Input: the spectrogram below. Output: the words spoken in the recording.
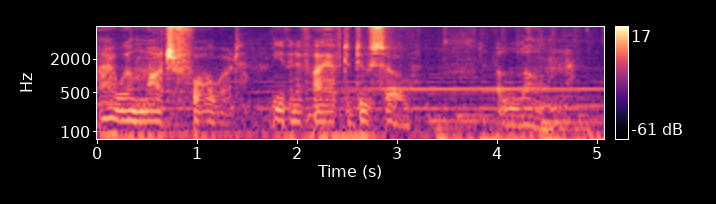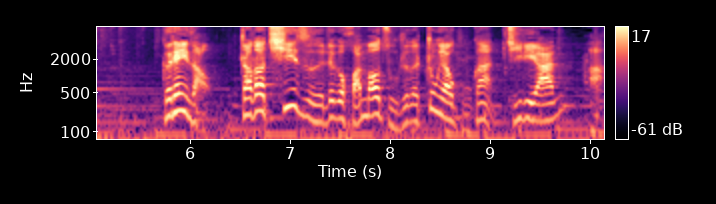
I will march forward, even if I have to do so alone. 隔天一早，找到妻子这个环保组织的重要骨干吉利安啊，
